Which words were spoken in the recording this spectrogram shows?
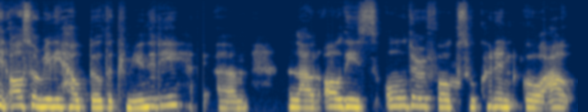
it also really helped build a community, um, allowed all these older folks who couldn't go out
